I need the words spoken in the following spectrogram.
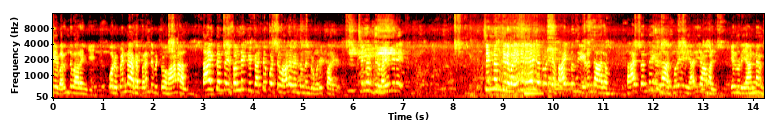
வந்து வருந்து வாரங்கி. ஒரு பெண்ணாக பிறந்து விட்டோம். ஆனால் தாய் தந்தை சொல்லிக்கு கட்டுப்பட்டு வாழ வேண்டும் என்று உரைப்பார்கள் சின்னம் திரு வயதிலே சின்னம் திரு வயதிலே என்னுடைய தாய் தந்தை இழந்தாலும் தாய் தந்தை இல்லாத குறையை அறியாமல் என்னுடைய அண்ணன்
